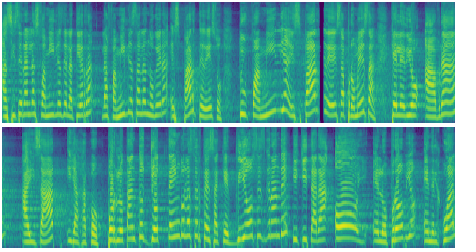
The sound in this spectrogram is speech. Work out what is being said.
Así serán las familias de la tierra. La familia Salas Noguera es parte de eso. Tu familia es parte de esa promesa que le dio a Abraham a Isaac y a Jacob. Por lo tanto, yo tengo la certeza que Dios es grande y quitará hoy el oprobio en el cual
